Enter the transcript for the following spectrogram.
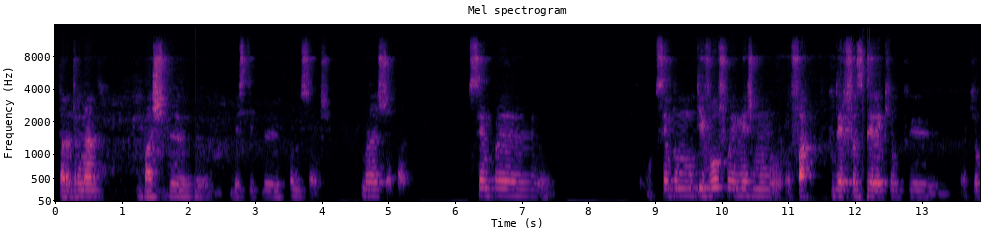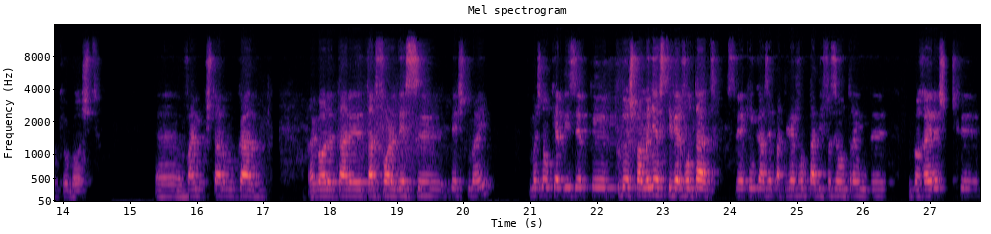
estar a treinar debaixo de, desse tipo de, condições. Mas sempre o que sempre me motivou foi mesmo o facto de poder fazer aquilo que, aquilo que eu gosto. Uh, Vai-me custar um bocado agora estar, estar fora desse, deste meio, mas não quer dizer que, que de hoje para amanhã, se tiver vontade, se estiver aqui em casa, epá, tiver vontade de fazer um treino de, de barreiras, que,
